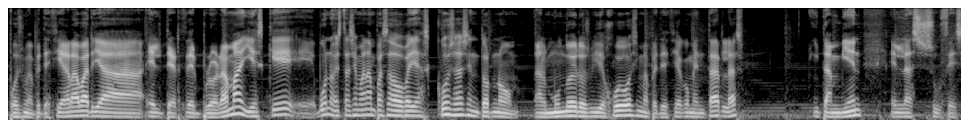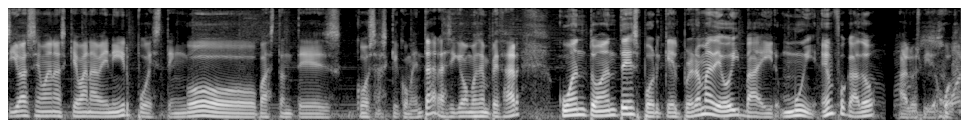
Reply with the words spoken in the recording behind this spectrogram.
pues me apetecía grabar ya el tercer programa y es que, eh, bueno, esta semana han pasado varias cosas en torno al mundo de los videojuegos y me apetecía comentarlas. Y también en las sucesivas semanas que van a venir, pues tengo bastantes cosas que comentar. Así que vamos a empezar cuanto antes porque el programa de hoy va a ir muy enfocado a los videojuegos.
